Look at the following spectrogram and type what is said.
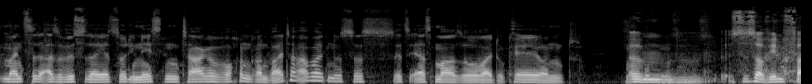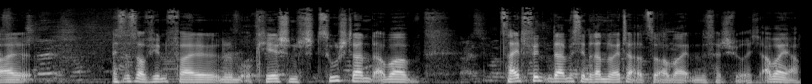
meinst du, also wirst du da jetzt so die nächsten Tage, Wochen dran weiterarbeiten? Ist das jetzt erstmal so weit okay und Ähm, es ist auf jeden Fall, es ist auf jeden Fall in einem okayischen Zustand, aber Zeit finden, da ein bisschen dran weiterzuarbeiten, ist halt schwierig. Aber ja,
